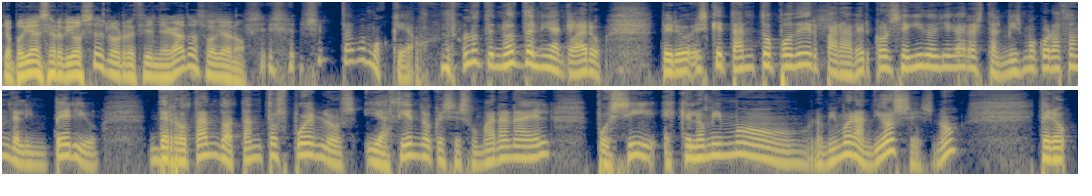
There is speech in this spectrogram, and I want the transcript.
que podían ser dioses los recién llegados o ya no? Estaba mosqueado, no lo no tenía claro, pero es que tanto poder para haber conseguido llegar hasta el mismo corazón del imperio, derrotando a tantos pueblos y haciendo que se sumaran a él, pues sí, es que lo mismo, lo mismo eran dioses, ¿no? Pero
